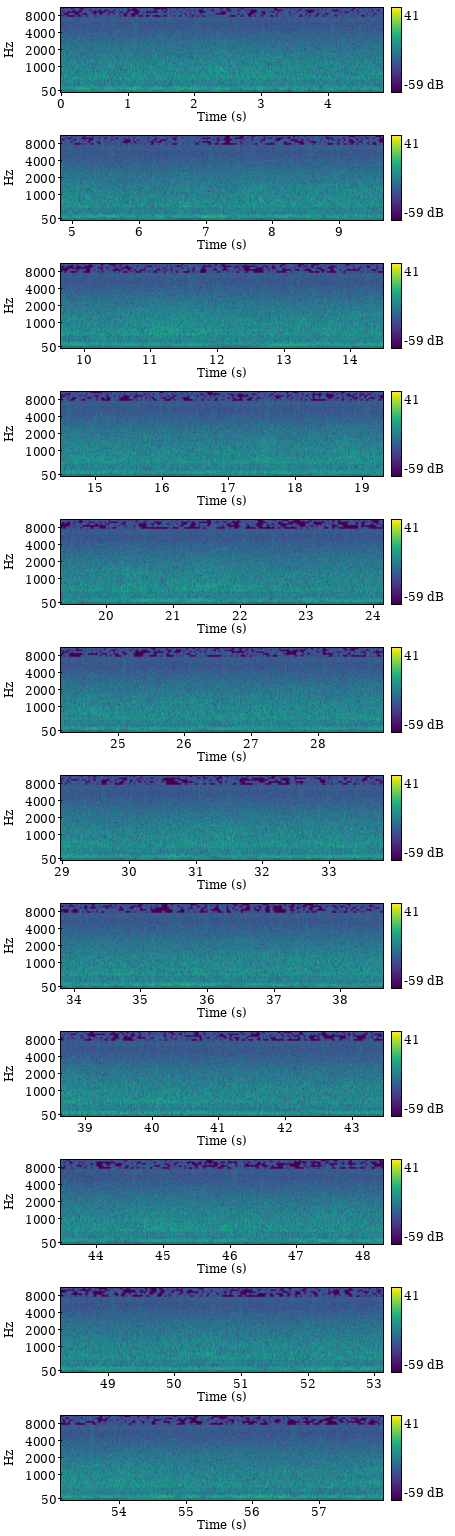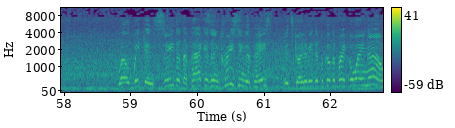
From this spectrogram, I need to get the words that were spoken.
Well, we can see that the pack is increasing the pace. It's going to be difficult to break away now.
